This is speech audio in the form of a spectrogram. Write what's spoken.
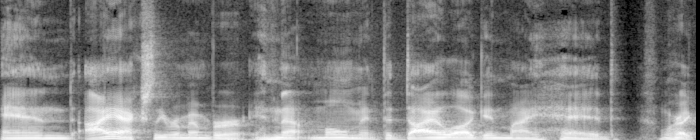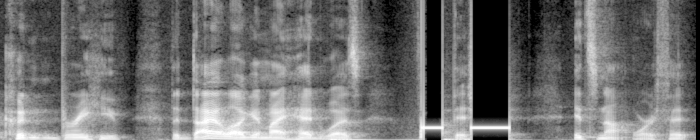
and I actually remember in that moment the dialogue in my head where I couldn't breathe. The dialogue in my head was, this shit. It's not worth it.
